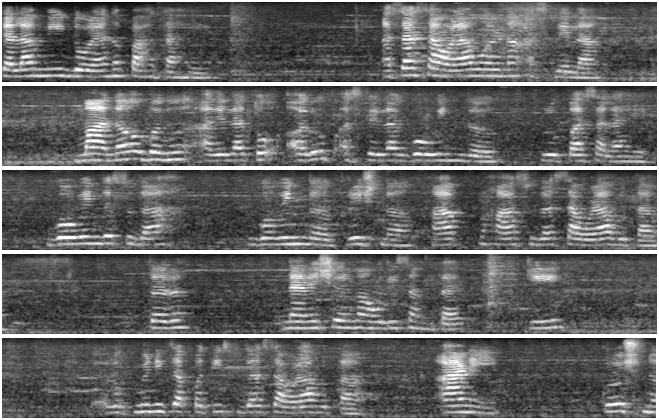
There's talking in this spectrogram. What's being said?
त्याला मी डोळ्यानं पाहत आहे. असा सावळा वर्ण असलेला मानव बनून आलेला तो अरूप असलेला गोविंद रूपास आला आहे. गोविंद सुद्धा गोविंद कृष्ण हा हा सुद्धा सावळा होता. तर ज्ञानेश्वर माऊली सांगतात की रुक्मिणीचा पती सुद्धा सावळा होता आणि कृष्ण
